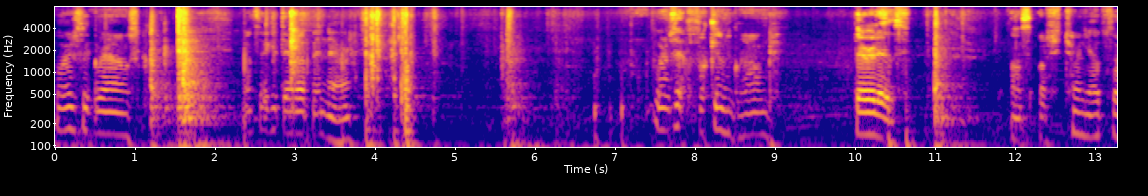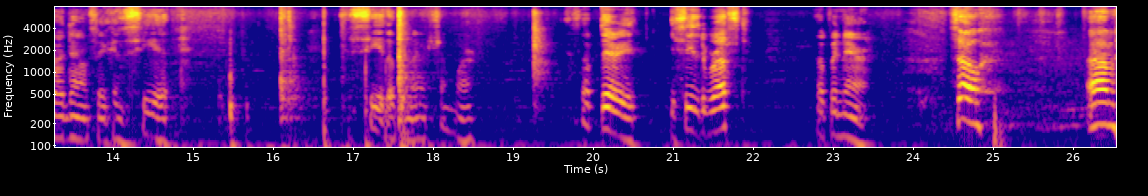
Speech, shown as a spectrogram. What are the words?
where's the ground screw? Once I get that up in there, where's that fucking ground? There it is. I'll, I'll turn you upside down so you can see it. You See it up in there somewhere. It's up there. You, you see the breast? Up in there. So, um,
